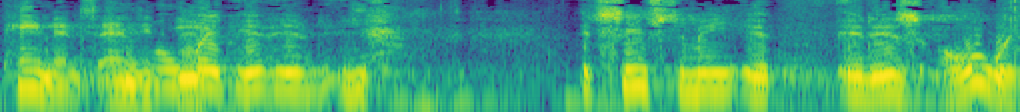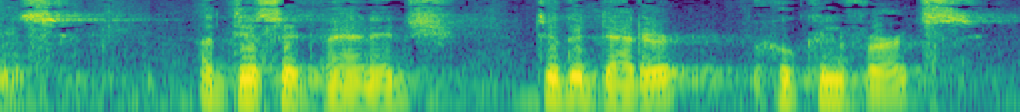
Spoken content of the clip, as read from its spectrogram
payments, and oh, wait, it, it, it seems to me it, it is always a disadvantage to the debtor who converts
